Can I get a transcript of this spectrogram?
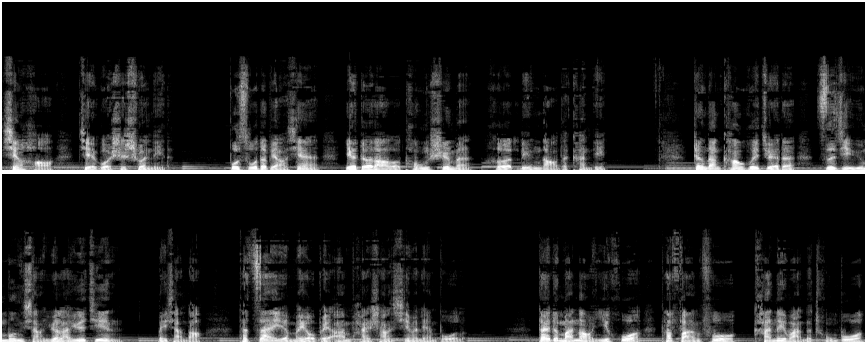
幸好结果是顺利的，不俗的表现也得到了同事们和领导的肯定。正当康辉觉得自己与梦想越来越近，没想到他再也没有被安排上新闻联播了。带着满脑疑惑，他反复看那晚的重播。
